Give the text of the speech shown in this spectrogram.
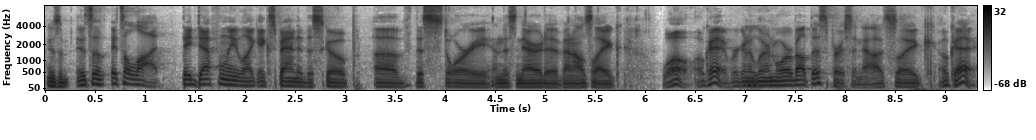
it's a it's a it's a lot. They definitely like expanded the scope of this story and this narrative, and I was like, whoa, okay, we're gonna learn more about this person now. It's like okay,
